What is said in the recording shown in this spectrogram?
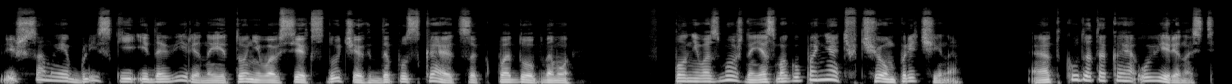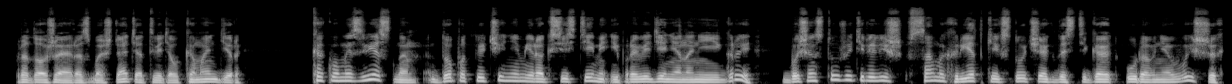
Лишь самые близкие и доверенные, то не во всех случаях допускаются к подобному. Вполне возможно, я смогу понять, в чем причина. Откуда такая уверенность? Продолжая размышлять, ответил командир. Как вам известно, до подключения мира к системе и проведения на ней игры большинство жителей лишь в самых редких случаях достигают уровня высших,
